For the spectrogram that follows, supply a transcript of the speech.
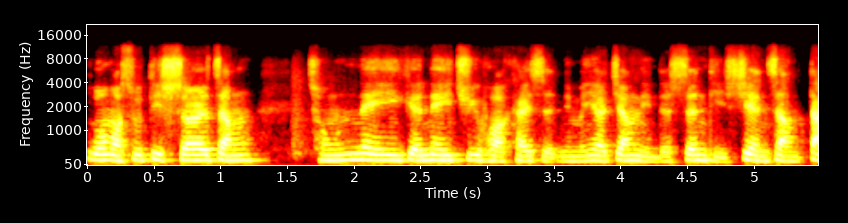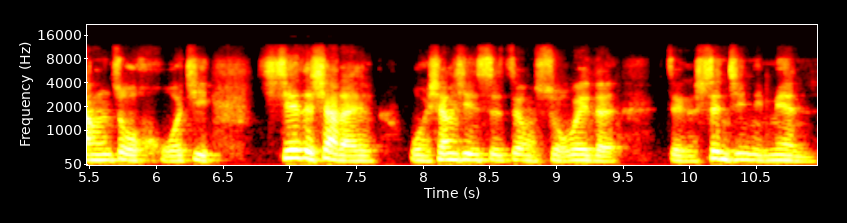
罗马书第十二章从那一个那一句话开始，你们要将你的身体献上，当做活祭。接着下来。我相信是这种所谓的这个圣经里面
